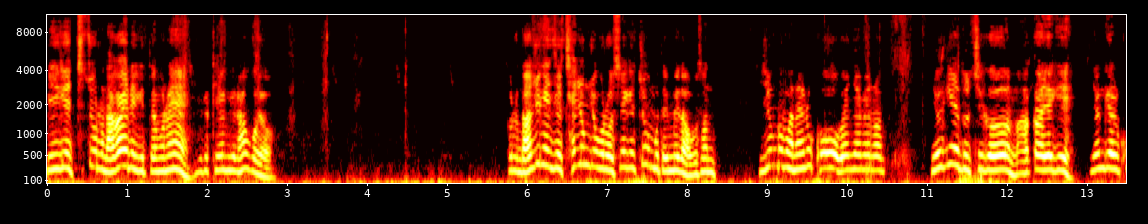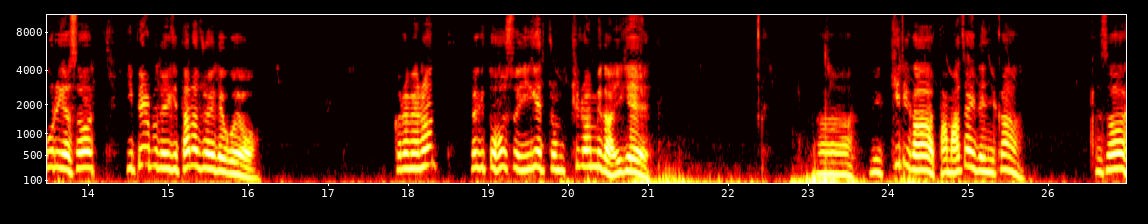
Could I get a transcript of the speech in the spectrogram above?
이게 저쪽으로 나가야 되기 때문에 이렇게 연결하고요. 그리고 나중에 이제 최종적으로 세게 쪼으면 됩니다. 우선 이 정도만 해놓고 왜냐면은 여기에도 지금 아까 여기 연결 고리에서 이 밸브도 여기 달아줘야 되고요. 그러면은 여기 또 호스 이게 좀 필요합니다. 이게 어, 이 길이가 다 맞아야 되니까. 그래서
